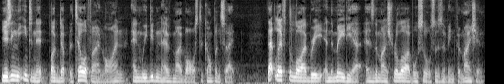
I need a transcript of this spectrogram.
Using the internet plugged up the telephone line, and we didn't have mobiles to compensate. That left the library and the media as the most reliable sources of information.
